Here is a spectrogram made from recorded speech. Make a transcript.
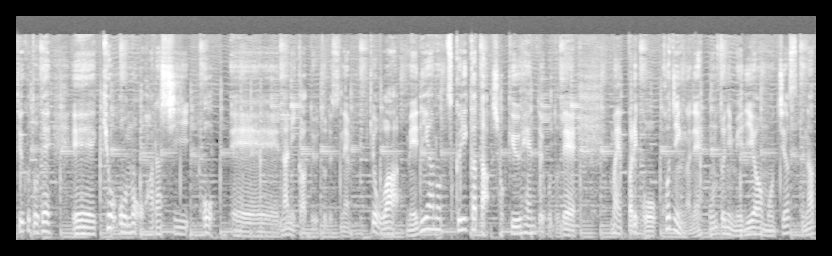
ということで、えー今日のお話を、えー何かというとですね今日はメディアの作り方初級編ということで、まあ、やっぱりこう個人がね本当にメディアを持ちやすくなっ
